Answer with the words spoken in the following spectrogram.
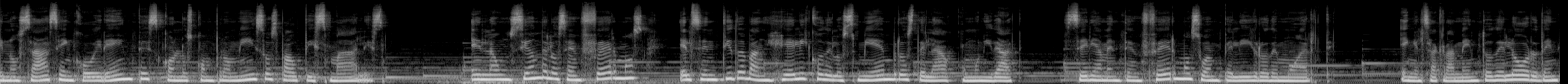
que nos hace incoherentes con los compromisos bautismales. En la unción de los enfermos, el sentido evangélico de los miembros de la comunidad, seriamente enfermos o en peligro de muerte. En el sacramento del orden,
